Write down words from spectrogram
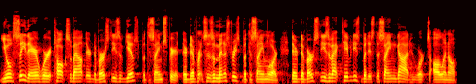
you'll see there where it talks about their diversities of gifts, but the same Spirit. Their differences of ministries, but the same Lord. Their diversities of activities, but it's the same God who works all in all.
